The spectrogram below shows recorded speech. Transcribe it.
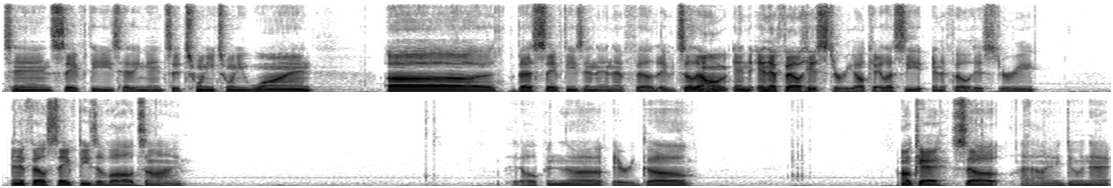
10 safeties heading into 2021. Uh, best safeties in NFL. So they don't in NFL history. Okay, let's see NFL history. NFL safeties of all time. They open up. There we go. Okay, so I ain't doing that.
